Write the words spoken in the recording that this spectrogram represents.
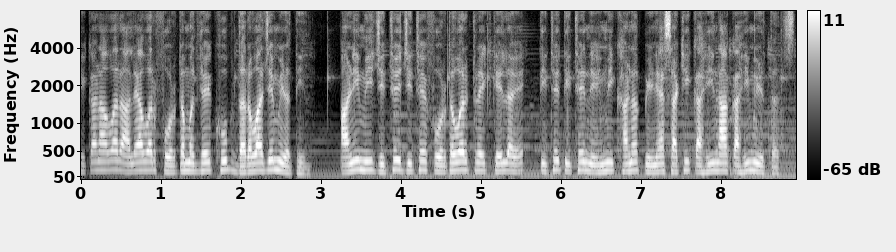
ठिकाणावर आल्यावर फोर्टमध्ये खूप दरवाजे मिळतील. आणि मी जिथे जिथे फोर्टवर ट्रेक केलंय तिथे तिथे नेहमी खाणं पिण्यासाठी काही ना काही मिळतच.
